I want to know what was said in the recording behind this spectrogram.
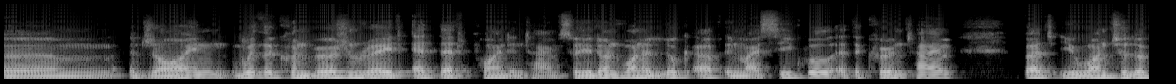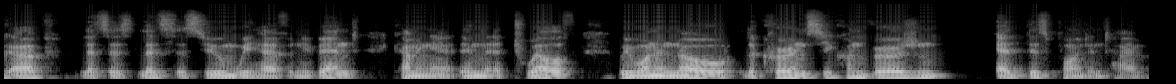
um, a join with the conversion rate at that point in time. So you don't want to look up in MySQL at the current time, but you want to look up let's let's assume we have an event coming in at 12. We want to know the currency conversion at this point in time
